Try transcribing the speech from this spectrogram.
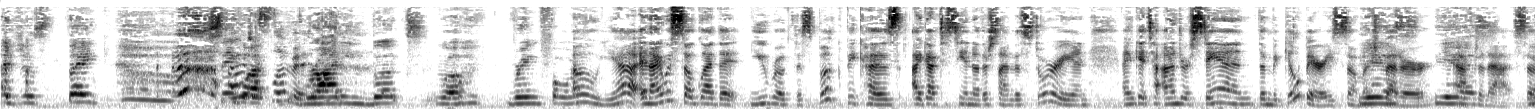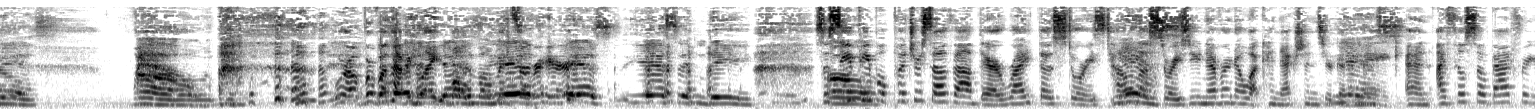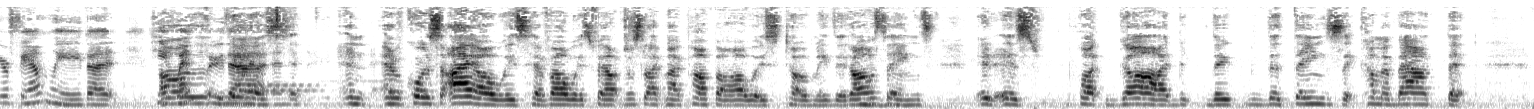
I just think, see I what just love it. writing books will bring forth. Oh yeah, and I was so glad that you wrote this book because I got to see another side of the story and and get to understand the McGilberries so much Yes, better yes, after that. So yes. wow, Oh. we're we're both having light bulb Yes, moments yes, over here. Yes, yes, indeed. So see Oh. people put yourself out there, write those stories, tell those stories. You never know what connections you're going to Yes. make. And I feel so bad for your family that he Oh, went through that. yes. And, And and of course, I always have always felt just like my papa always told me that all Mm-hmm. things, it is what God the the things that come about that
